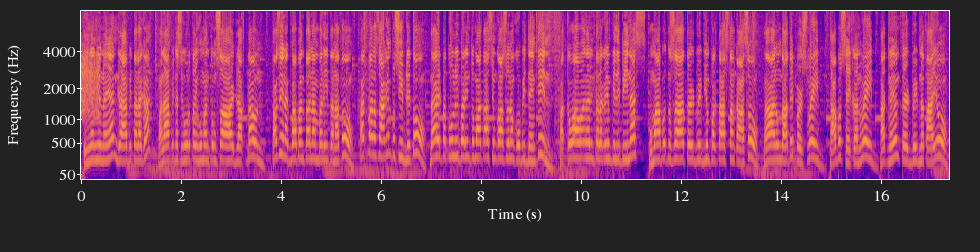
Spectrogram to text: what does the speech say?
Tingnan nyo na yan, grabe talaga. Malapit na siguro tayong humantong sa hard lockdown. Kasi nagbabanta ng balita na to. At para sa akin, posible to. Dahil patuloy pa rin tumataas yung kaso ng COVID-19. At kawawa na rin talaga yung Pilipinas. Humabot na sa third wave yung pagtaas ng kaso. Na anong dati first wave, tapos second wave. At ngayon third wave na tayo.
